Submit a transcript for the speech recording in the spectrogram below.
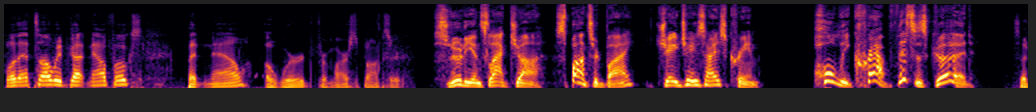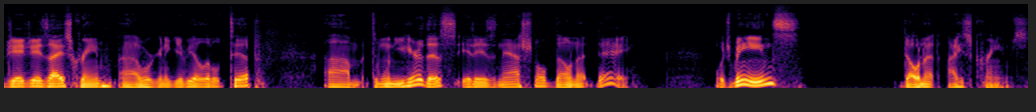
Well, that's all we've got now, folks. But now, a word from our sponsor. Snooty and Slackjaw, sponsored by JJ's Ice Cream. Holy crap, this is good. So JJ's Ice Cream, uh, we're going to give you a little tip. Um, when you hear this, it is National Donut Day, which means donut ice creams.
